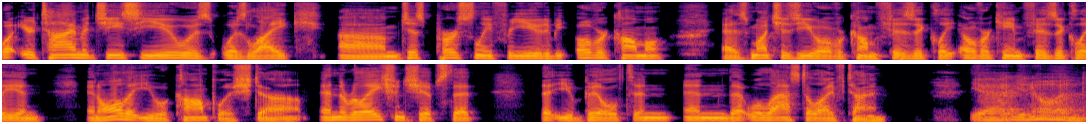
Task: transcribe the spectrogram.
what your time at GCU was was like, um, just personally for you to be overcome as much as you overcome physically, overcame physically, and and all that you accomplished, uh, and the relationships that that you built, and and that will last a lifetime. Yeah, you know, and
